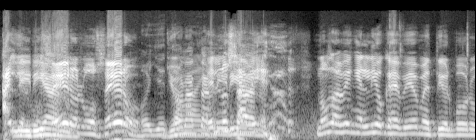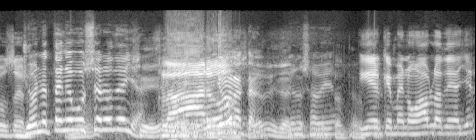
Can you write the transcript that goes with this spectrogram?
¡Ay, el vocero, el vocero! Oye, Jonathan. Él no sabía, no sabía en el lío que se había metido el pobre vocero. ¿Jonathan es vocero de ella? Sí, Claro. sí, sí, Jonathan. sí, sí, Yo no sabía. y el que menos habla de allá.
